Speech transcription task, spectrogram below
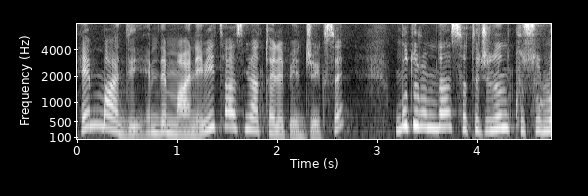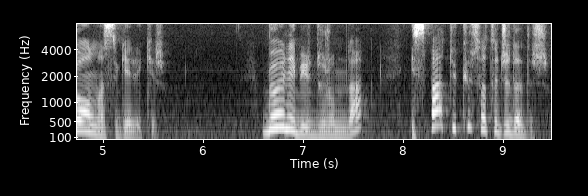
hem maddi hem de manevi tazminat talep edecekse bu durumda satıcının kusurlu olması gerekir. Böyle bir durumda ispat yükü satıcıdadır.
